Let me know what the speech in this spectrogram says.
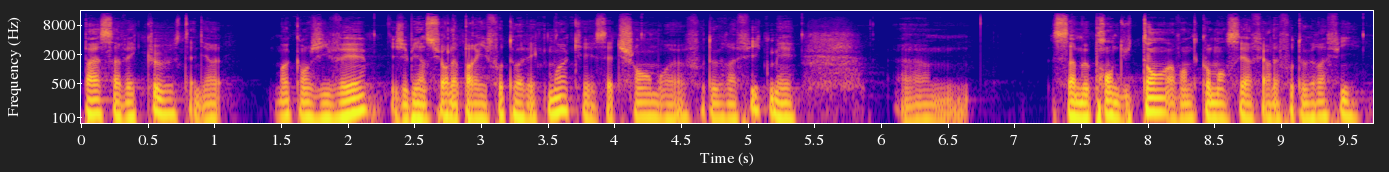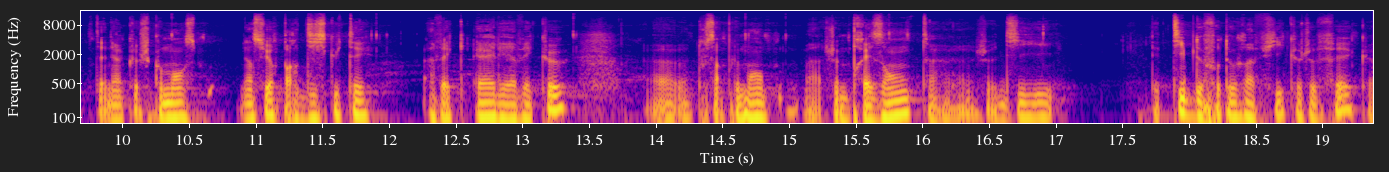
passe avec eux. C'est-à-dire, moi, quand j'y vais, j'ai bien sûr l'appareil photo avec moi, qui est cette chambre photographique, mais euh, ça me prend du temps avant de commencer à faire la photographie. C'est-à-dire que je commence, bien sûr, par discuter avec elle et avec eux. Euh, tout simplement, bah, je me présente, euh, je dis les types de photographies que je fais, que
